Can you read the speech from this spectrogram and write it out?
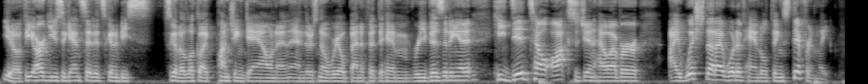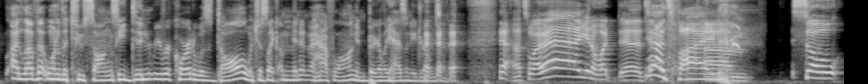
you know, if he argues against it, it's going to be it's going to look like punching down and, and there's no real benefit to him revisiting it. He did tell Oxygen, however, I wish that I would have handled things differently. I love that one of the two songs he didn't re-record was "Doll," which is like a minute and a half long and barely has any drums in it. Yeah, that's why, ah, you know what? Uh, it's yeah, it's fine. Um, so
